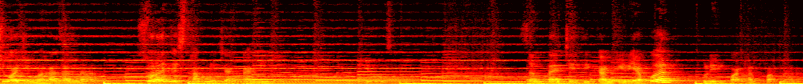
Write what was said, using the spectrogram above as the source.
शिवाजी महाराजांना स्वराज्य स्थापनेच्या कामी संतांची ती कामगिरी आपण पुढील पाठात पाहणार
